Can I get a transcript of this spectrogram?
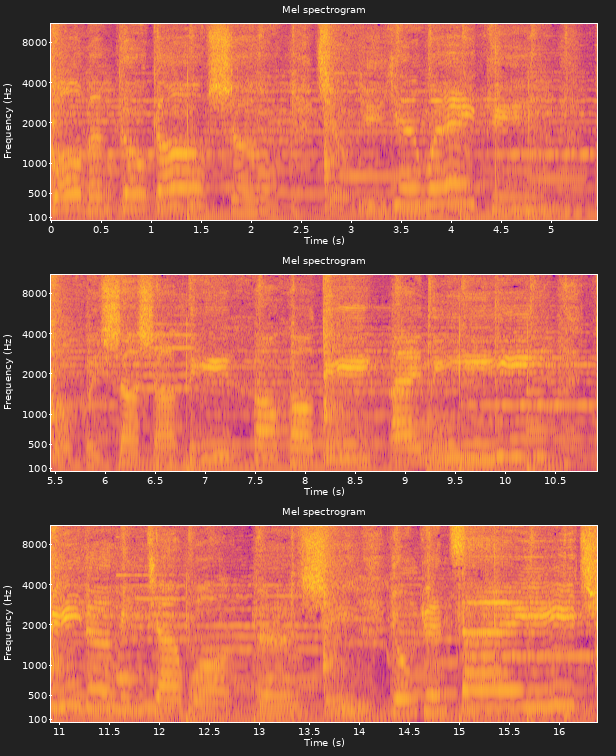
我们勾勾手，就一言为定。我会傻傻地、好好地爱你。你的名加我的心，永远在一起。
